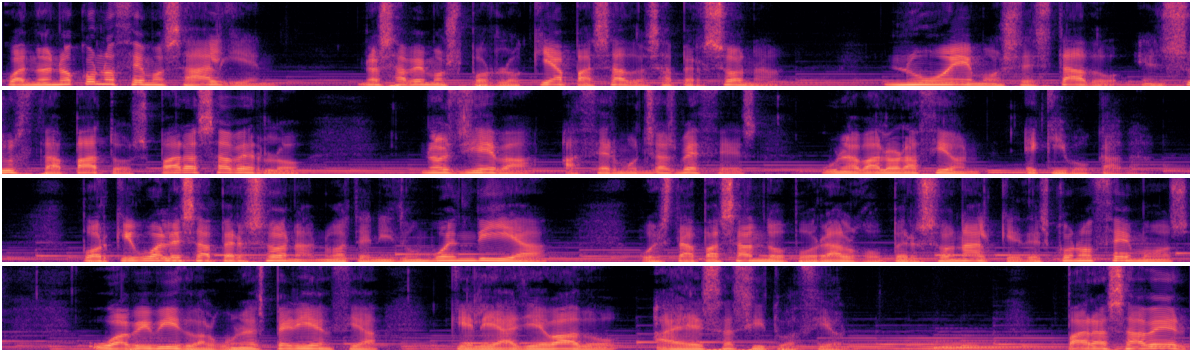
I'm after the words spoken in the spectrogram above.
Cuando no conocemos a alguien, no sabemos por lo que ha pasado esa persona, no hemos estado en sus zapatos para saberlo, nos lleva a hacer muchas veces una valoración equivocada. Porque igual esa persona no ha tenido un buen día, o está pasando por algo personal que desconocemos, o ha vivido alguna experiencia que le ha llevado a esa situación. Para saber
